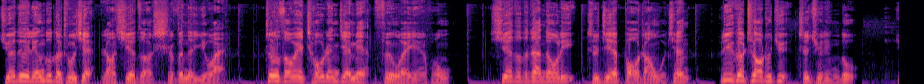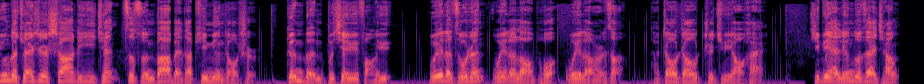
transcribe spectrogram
绝对零度的出现让蝎子十分的意外。正所谓仇人见面分外眼红，蝎子的战斗力直接暴涨五千，立刻跳出去直取零度。用的全是杀敌一千自损八百的拼命招式，根本不屑于防御。为了族人，为了老婆，为了儿子，他招招直取要害。即便灵度再强，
